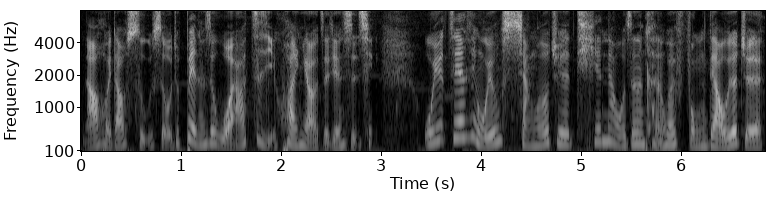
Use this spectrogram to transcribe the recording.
然后回到宿舍，我就变成是我要自己换药这件事情。我用这件事情，我用想，我都觉得天哪，我真的可能会疯掉。我就觉得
